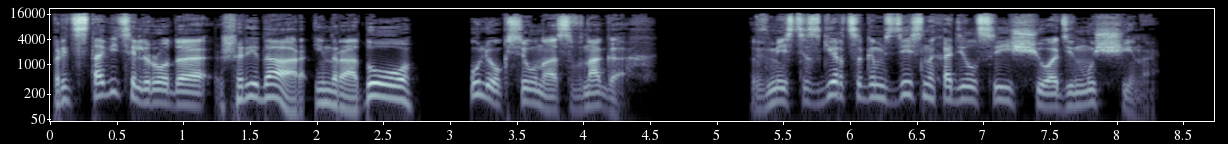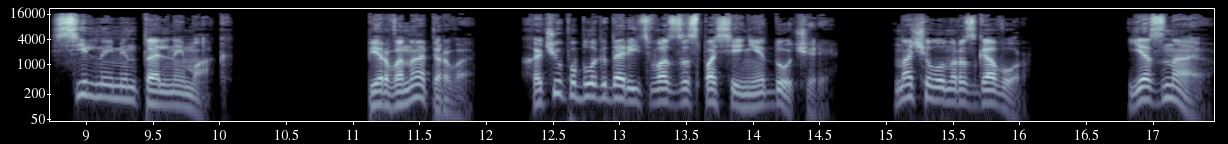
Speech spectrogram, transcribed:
Представитель рода Шридар Инрадоо улегся у нас в ногах. Вместе с герцогом здесь находился еще один мужчина, сильный ментальный маг. Первонаперво Хочу поблагодарить вас за спасение дочери. Начал он разговор. Я знаю,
